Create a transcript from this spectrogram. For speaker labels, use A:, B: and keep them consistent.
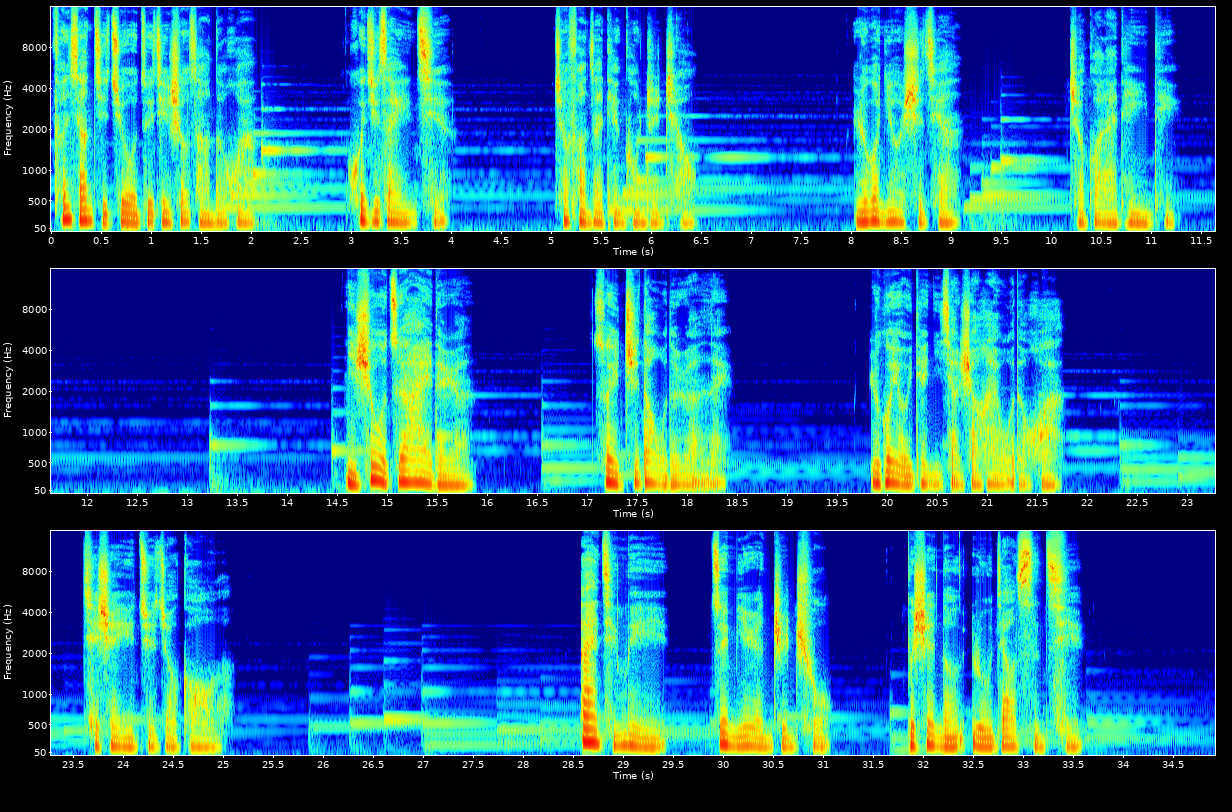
A: 分享几句我最近收藏的话，汇聚在一起，就放在天空之城。如果你有时间，就过来听一听。你是我最爱的人，所以知道我的软肋。如果有一天你想伤害我的话，其实一句就够了。爱情里最迷人之处，不是能如胶似漆，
